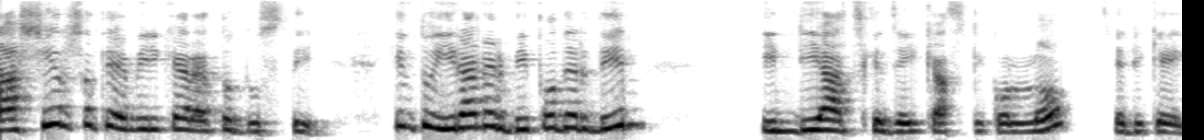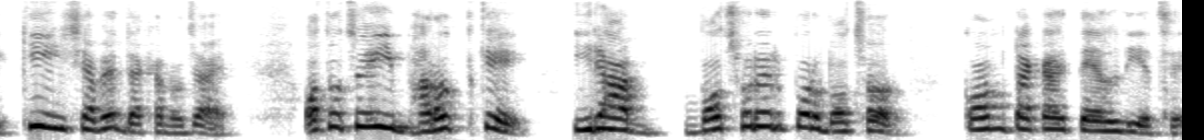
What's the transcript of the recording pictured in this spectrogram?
রাশিয়ার সাথে আমেরিকার এত দুস্তি, কিন্তু ইরানের বিপদের দিন ইন্ডিয়া আজকে যেই কাজটি করল, এটিকে কি হিসাবে দেখানো যায়? অথচ এই ভারতকে ইরান বছরের পর বছর কম টাকায় তেল দিয়েছে।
